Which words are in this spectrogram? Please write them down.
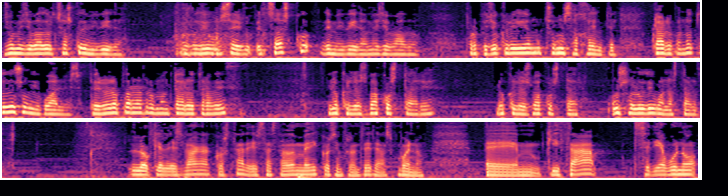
Yo me he llevado el chasco de mi vida. Os lo digo en serio, el chasco de mi vida me he llevado. Porque yo creía mucho en esa gente. Claro que no todos son iguales, pero ahora para remontar otra vez, lo que les va a costar, ¿eh? Lo que les va a costar. Un saludo y buenas tardes. Lo que les va a costar es estado en Médicos Sin Fronteras. Bueno, eh, quizá sería bueno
